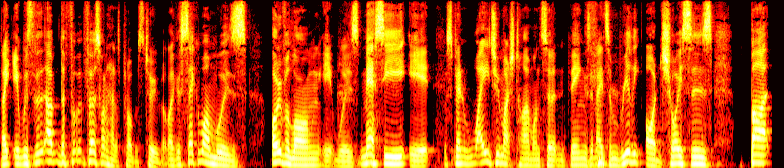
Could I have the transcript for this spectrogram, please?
Like it was the, uh, the f- first one had its problems too, but like the second one was overlong. It was messy. It spent way too much time on certain things. It made some really odd choices, but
